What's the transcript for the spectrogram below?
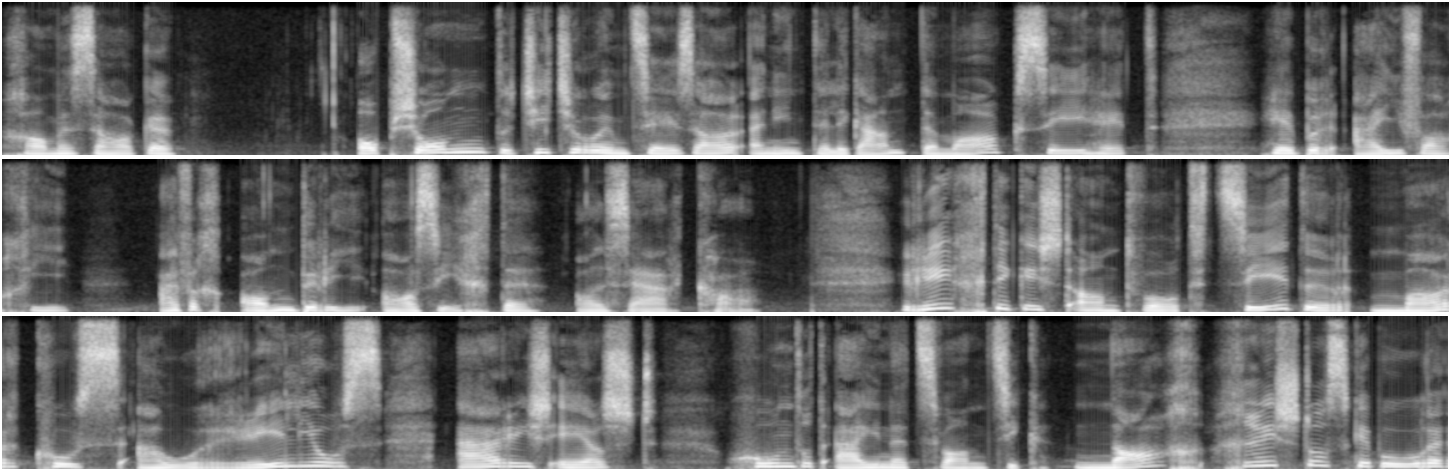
kann man sagen. Ob schon der Cicero im Cäsar ein intelligenter Mann gesehen hat, hat er einfache, einfach andere Ansichten als er hatte. Richtig ist die Antwort C, der Marcus Aurelius. Er ist erst 121 nach Christus geboren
